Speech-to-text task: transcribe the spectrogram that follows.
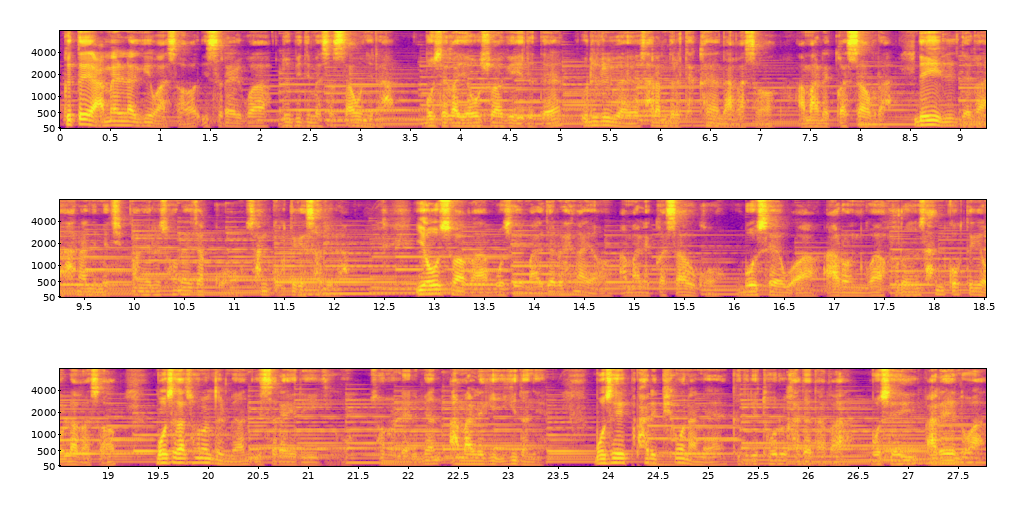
그때 아멜렉이 와서 이스라엘과 르비딤에서 싸우니라. 모세가 여호수아에게 이르되 우리를 위하여 사람들을 택하여 나가서 아말렉과 싸우라. 내일 내가 하나님의 지팡이를 손에 잡고 산 꼭대기에 서리라 여호수아가 모세의 말대로 행하여 아말렉과 싸우고 모세와 아론과 훌은 산 꼭대기에 올라가서 모세가 손을 들면 이스라엘이 이기고 손을 내리면 아말렉이 이기더니 모세의 팔이 피곤하매 그들이 돌을 가져다가 모세의 아래에 놓아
